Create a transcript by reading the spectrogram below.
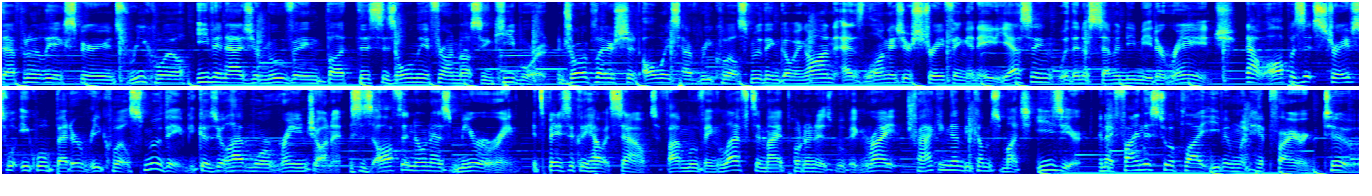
definitely experience recoil even as you're moving, but this is only if you're on mouse and keyboard. Controller players should always have recoil smoothing going on as long as you're strafing and ADSing within a 7 70 meter range. Now, opposite strafes will equal better recoil smoothing because you'll have more range on it. This is often known as mirroring. It's basically how it sounds. If I'm moving left and my opponent is moving right, tracking them becomes much easier. And I find this to apply even when hip firing too.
